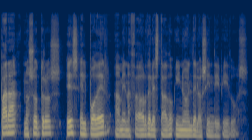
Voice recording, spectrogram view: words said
para nosotros es el poder amenazador del Estado y no el de los individuos.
